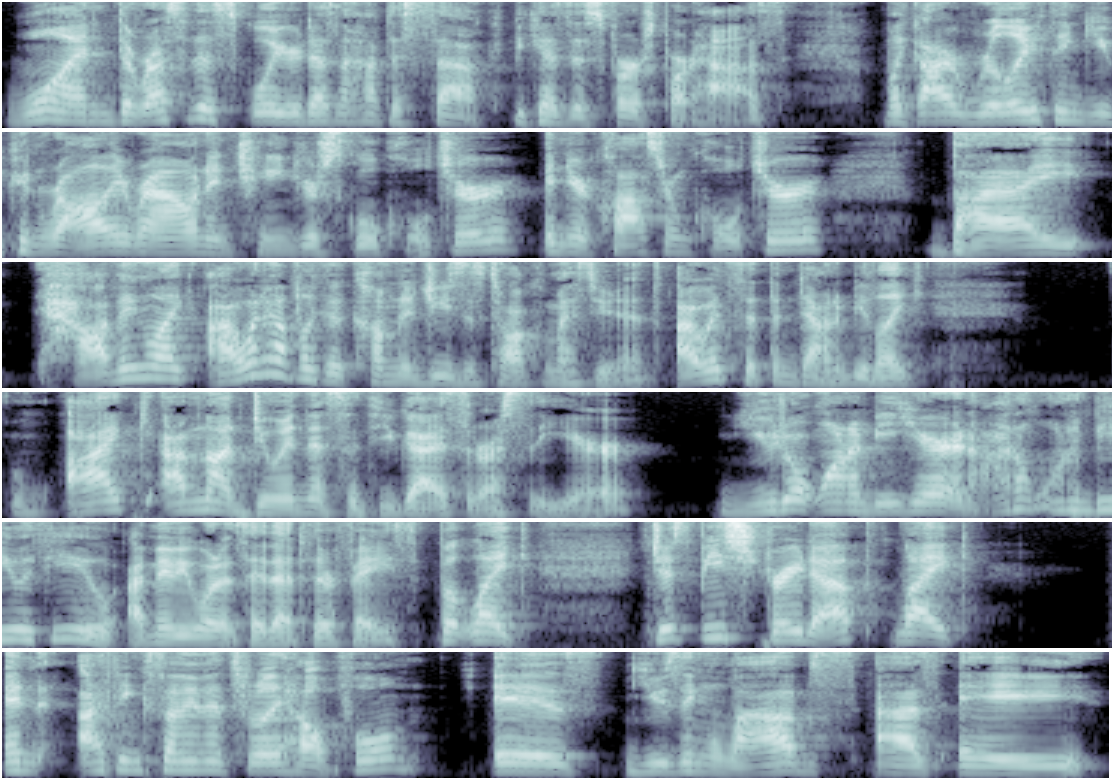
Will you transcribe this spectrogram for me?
one, the rest of the school year doesn't have to suck because this first part has. Like, I really think you can rally around and change your school culture and your classroom culture by having like, I would have like a come to Jesus talk with my students. I would sit them down and be like, I, I'm not doing this with you guys the rest of the year. You don't want to be here and I don't want to be with you. I maybe wouldn't say that to their face, but like, just be straight up. Like, and I think something that's really helpful is using labs as a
